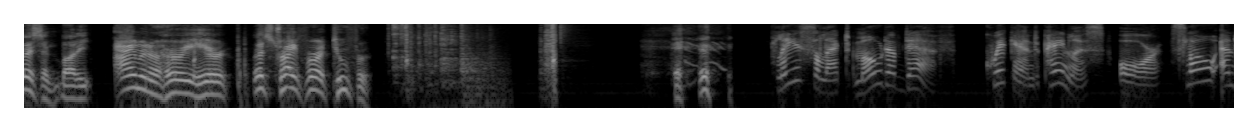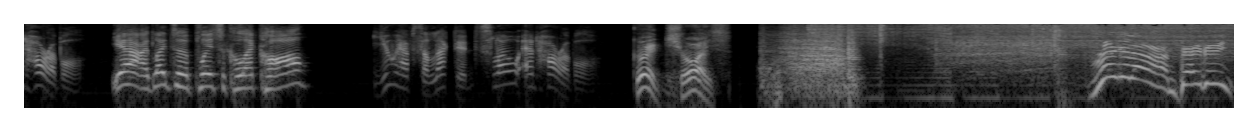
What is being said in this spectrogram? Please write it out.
Listen, buddy, I'm in a hurry here. Let's try for a twofer. Please select mode of death. Quick and painless or slow and horrible. Yeah, I'd like to place a collect call. You have selected slow and horrible. Good choice. Bring it on, baby!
